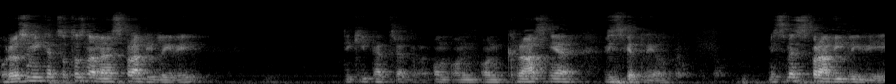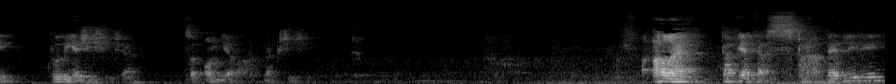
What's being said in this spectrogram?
Rozumíte, co to znamená spravedlivý? Díky Petře, on, on, on krásně vysvětlil. My jsme spravedliví kvůli Ježíši, že? Co on dělá na kříži. Ale ta věta, spravedlivý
